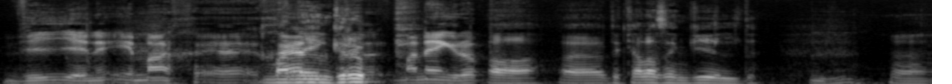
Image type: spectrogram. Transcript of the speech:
Vi, är, är man själv? Man är en grupp. Man är en grupp. Ja, eh, det kallas en guild. Mhm. Ja.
